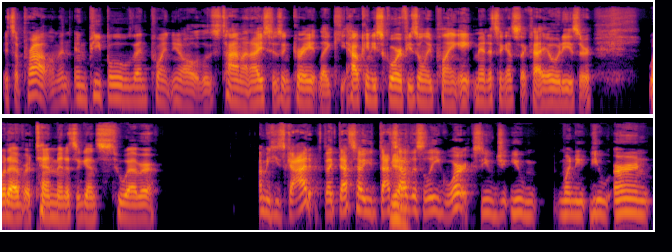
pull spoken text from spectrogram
it's a problem. And, and people then point, you know, oh, his time on ice isn't great. Like, how can he score if he's only playing eight minutes against the Coyotes or whatever, ten minutes against whoever? I mean, he's got it. Like that's how you. That's Yeah. how this league works. You you when you, you earn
